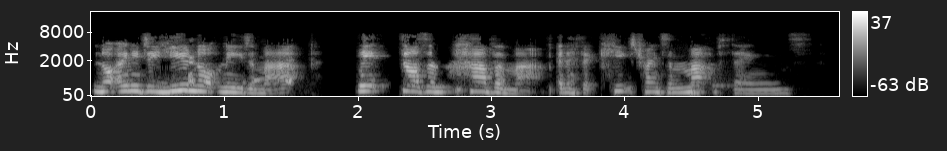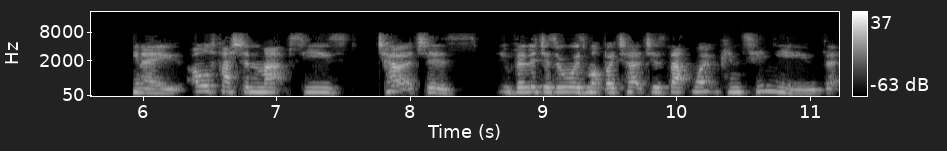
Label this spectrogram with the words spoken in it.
not only do you not need a map, it doesn't have a map. And if it keeps trying to map things, you know, old fashioned maps use churches, villages are always marked by churches, that won't continue. That,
